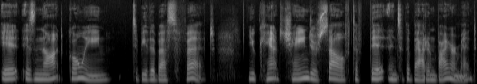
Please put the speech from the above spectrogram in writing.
it is not going to be the best fit. You can't change yourself to fit into the bad environment.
